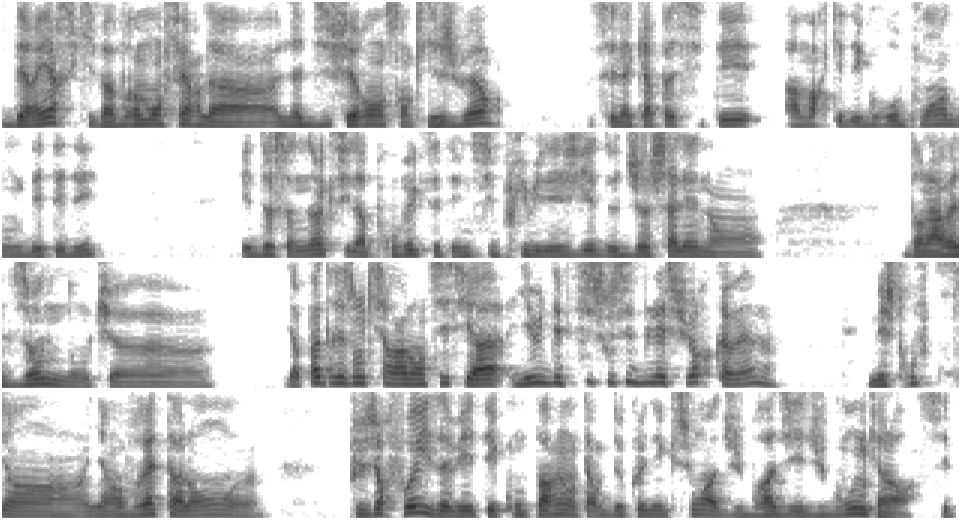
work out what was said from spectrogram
Derrière, ce qui va vraiment faire la, la différence entre les joueurs, c'est la capacité à marquer des gros points, donc des TD. Et Dawson Knox, il a prouvé que c'était une cible privilégiée de Josh Allen en, dans la red zone. Donc, euh, n'y a pas de raison qu'il ralentisse. Il y a, y a, eu des petits soucis de blessure quand même. Mais je trouve qu'il y, y, a un vrai talent. Euh. Plusieurs fois, ils avaient été comparés en termes de connexion à du Brady et du Gronk. Alors, c'est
